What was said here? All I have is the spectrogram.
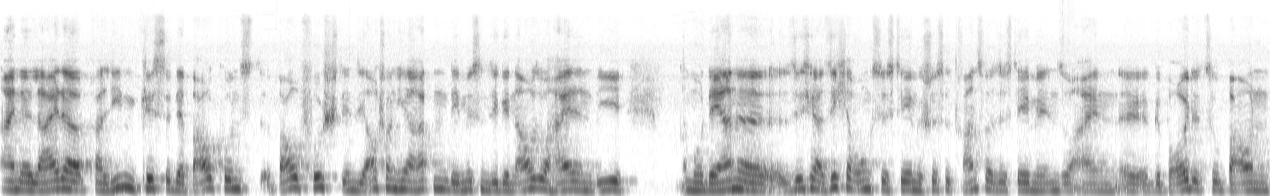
Eine leider Pralinenkiste der Baukunst, Baufusch, den Sie auch schon hier hatten, den müssen Sie genauso heilen wie moderne Sicher Sicherungssysteme, Schlüsseltransfersysteme in so ein äh, Gebäude zu bauen,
